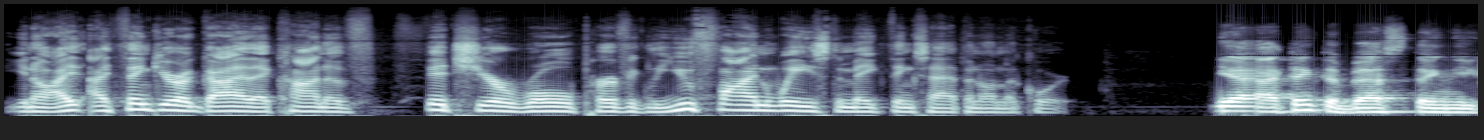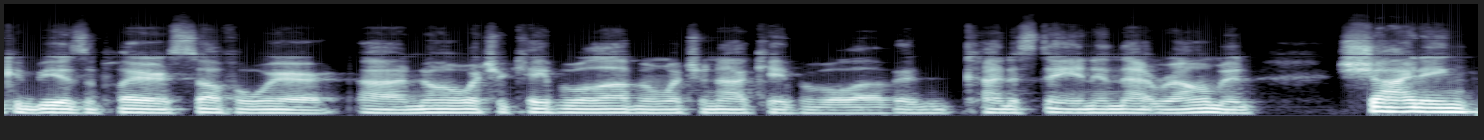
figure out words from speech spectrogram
you know I, I think you're a guy that kind of fits your role perfectly. You find ways to make things happen on the court. Yeah, I think the best thing you can be as a player is self-aware, uh, knowing what you're capable of and what you're not capable of, and kind of staying in that realm and shining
